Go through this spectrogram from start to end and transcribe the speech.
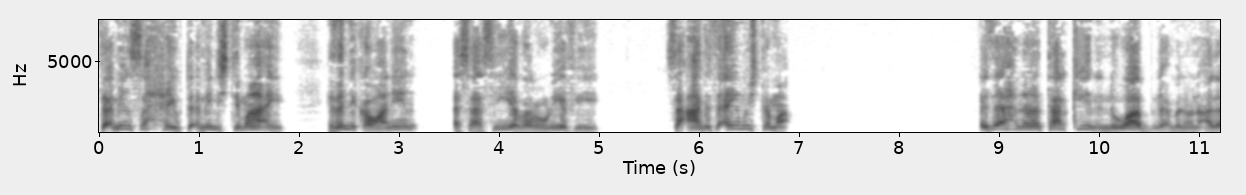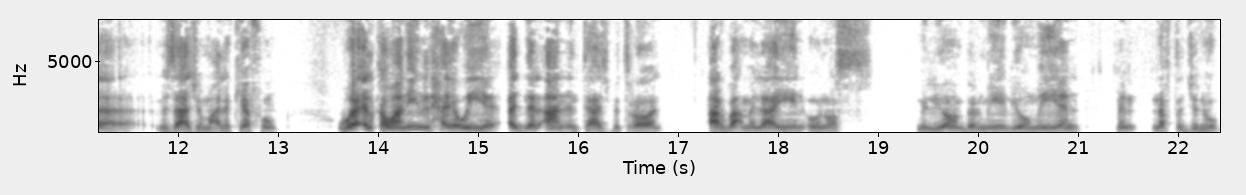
تأمين صحي وتأمين اجتماعي. هذني قوانين أساسية ضرورية في سعادة أي مجتمع إذا إحنا تاركين النواب يعملون على مزاجهم وعلى كيفهم والقوانين الحيوية عندنا الآن إنتاج بترول 4 ملايين ونص مليون برميل يوميا من نفط الجنوب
